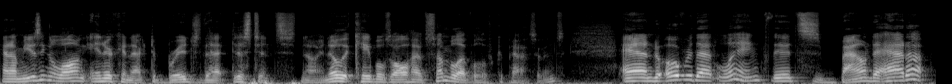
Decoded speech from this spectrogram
and I'm using a long interconnect to bridge that distance. Now, I know that cables all have some level of capacitance, and over that length, it's bound to add up.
